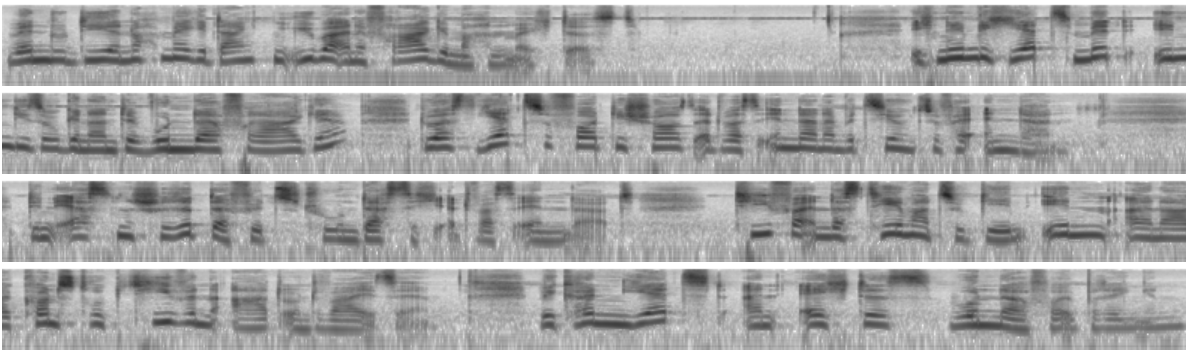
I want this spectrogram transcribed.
wenn du dir noch mehr Gedanken über eine Frage machen möchtest. Ich nehme dich jetzt mit in die sogenannte Wunderfrage. Du hast jetzt sofort die Chance, etwas in deiner Beziehung zu verändern. Den ersten Schritt dafür zu tun, dass sich etwas ändert tiefer in das Thema zu gehen, in einer konstruktiven Art und Weise. Wir können jetzt ein echtes Wunder vollbringen.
